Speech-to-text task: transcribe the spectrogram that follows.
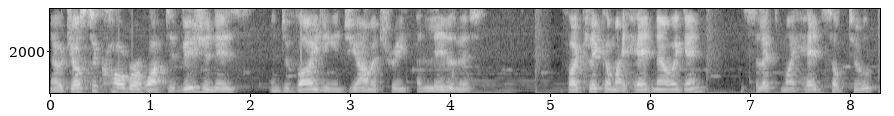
Now just to cover what division is and dividing in geometry a little bit, if I click on my head now again, and select my head subtool,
